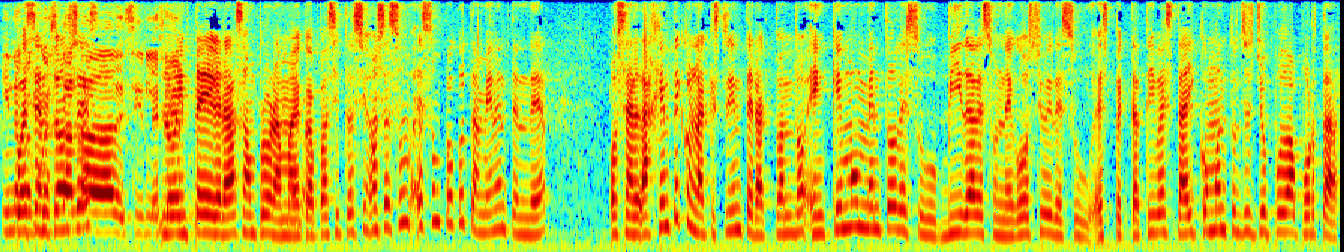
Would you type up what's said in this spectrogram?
Y no pues me entonces nada decirles, lo "Oye, integras a un programa de capacitación. O sea, es un, es un poco también entender, o sea, la gente con la que estoy interactuando, en qué momento de su vida, de su negocio y de su expectativa está y cómo entonces yo puedo aportar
